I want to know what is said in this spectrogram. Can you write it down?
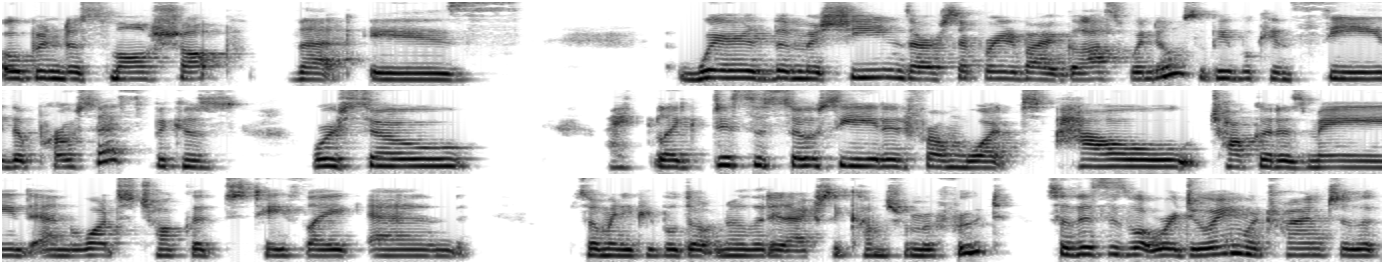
opened a small shop that is where the machines are separated by a glass window, so people can see the process because we're so like disassociated from what how chocolate is made and what chocolate tastes like and so many people don't know that it actually comes from a fruit. So this is what we're doing. We're trying to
